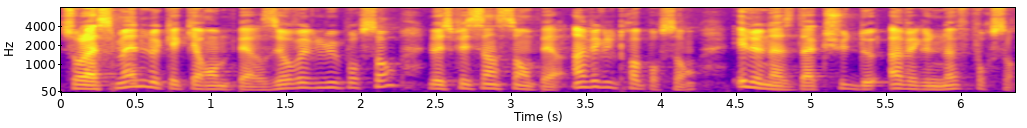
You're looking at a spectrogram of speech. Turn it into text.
Sur la semaine, le CAC 40 perd 0,8%, le SP500 perd 1,3% et le Nasdaq chute de 1,9%.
